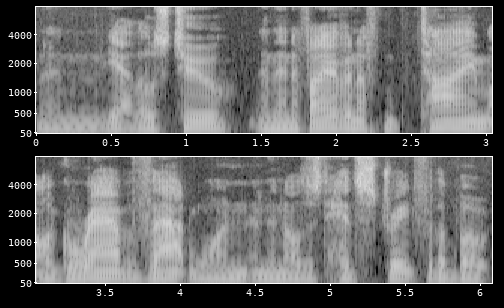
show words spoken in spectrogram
Then, yeah, those two. And then if I have enough time, I'll grab that one, and then I'll just head straight for the boat.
